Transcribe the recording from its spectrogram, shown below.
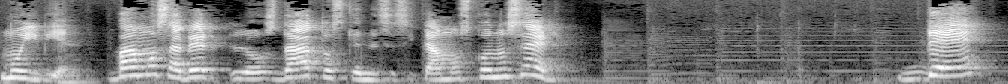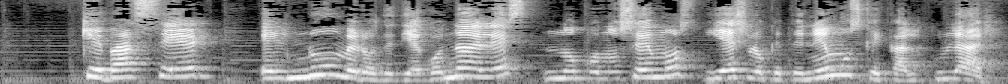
Muy bien, vamos a ver los datos que necesitamos conocer. D, que va a ser el número de diagonales, no conocemos y es lo que tenemos que calcular.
